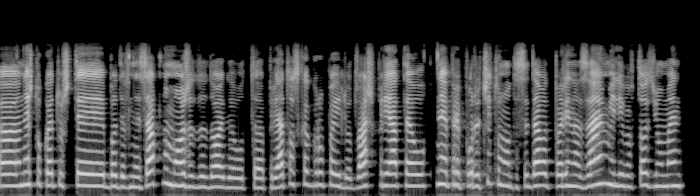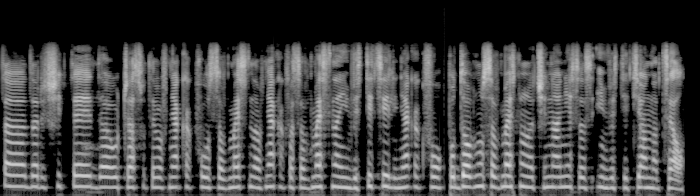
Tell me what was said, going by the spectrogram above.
А, нещо, което ще бъде внезапно, може да да дойде от приятелска група или от ваш приятел. Не е препоръчително да се дават пари на заем или в този момент да решите да участвате в някакво съвместна, в някаква съвместна инвестиция или някакво подобно съвместно начинание с инвестиционна цел.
